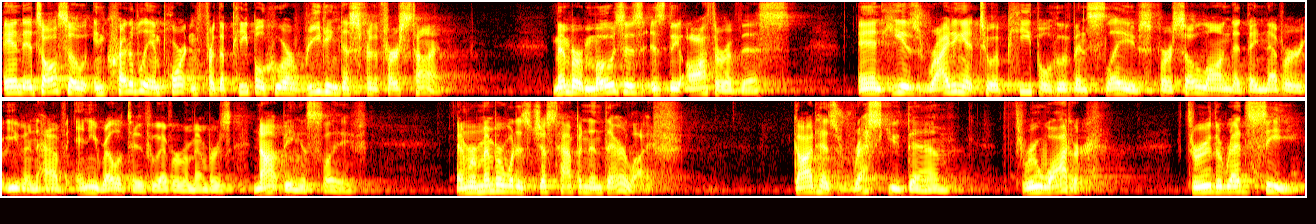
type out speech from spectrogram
and it's also incredibly important for the people who are reading this for the first time. Remember, Moses is the author of this. And he is writing it to a people who have been slaves for so long that they never even have any relative who ever remembers not being a slave. And remember what has just happened in their life. God has rescued them through water, through the Red Sea.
